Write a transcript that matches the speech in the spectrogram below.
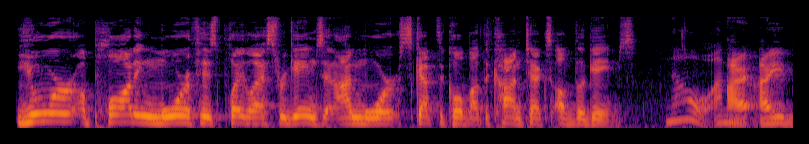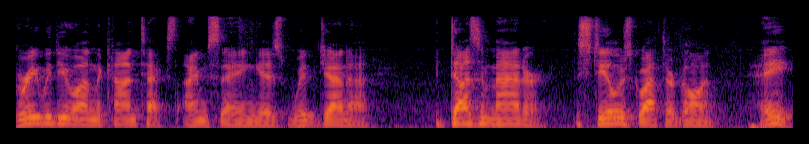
You're applauding more of his play the last three games, and I'm more skeptical about the context of the games. No, I'm. I, I agree with you on the context. I'm saying is with Jenna, it doesn't matter. The Steelers go out there going, hey,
